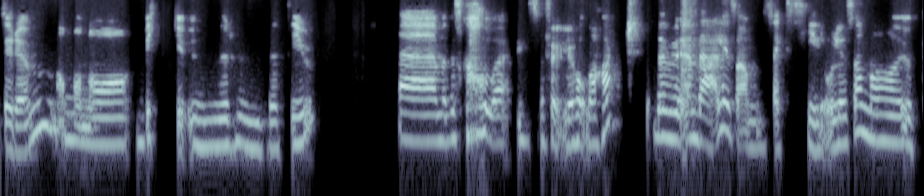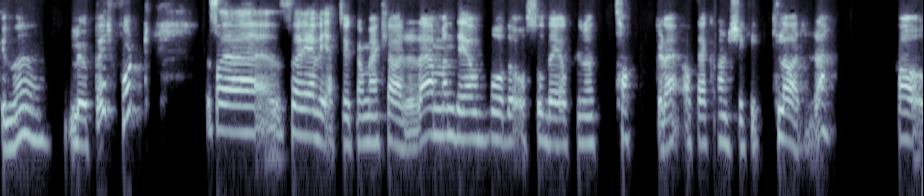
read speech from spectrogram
drøm om å nå bikke under 100 til jul. Men det skal holde, selvfølgelig holde hardt. Det, det er liksom seks kilo, liksom, og ukene løper fort. Så jeg, så jeg, vet jo ikke om jeg klarer det. Men det både også det å kunne takle at jeg kanskje ikke klarer det, har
